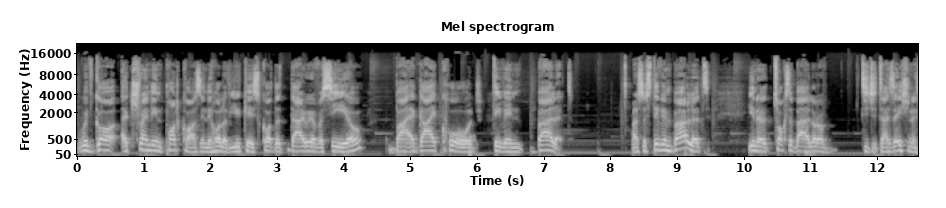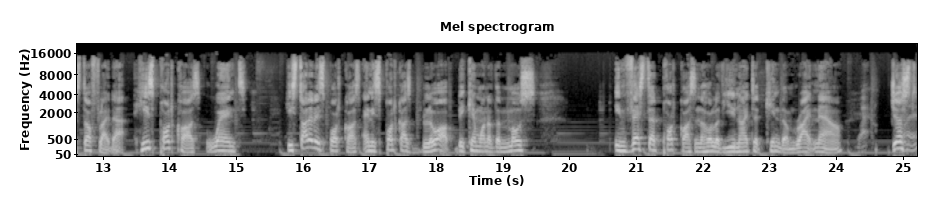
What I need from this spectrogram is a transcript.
we've got a trending podcast in the whole of UK. It's called The Diary of a CEO by a guy called Steven Bartlett. Right, so Steven Bartlett, you know, talks about a lot of digitization and stuff like that. His podcast went, he started his podcast and his podcast blew up, became one of the most invested podcasts in the whole of United Kingdom right now. Wow. Just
